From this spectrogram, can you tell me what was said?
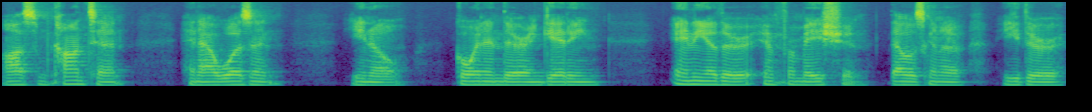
awesome content, and I wasn't, you know, going in there and getting any other information that was gonna either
